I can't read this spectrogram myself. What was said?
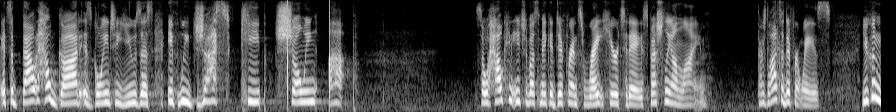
It's about how God is going to use us if we just keep showing up. So, how can each of us make a difference right here today, especially online? There's lots of different ways. You can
